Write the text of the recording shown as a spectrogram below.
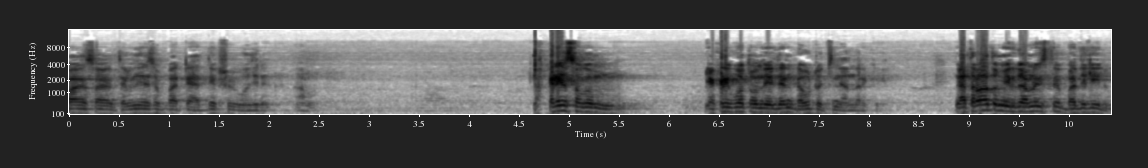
భాగస్వామి తెలుగుదేశం పార్టీ అధ్యక్షుడు వదిన అక్కడే సగం ఎక్కడికి పోతుంది ఏదని డౌట్ వచ్చింది అందరికీ. ఆ తర్వాత మీరు గమనిస్తే బదిలీలు.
